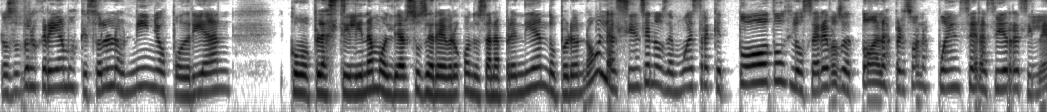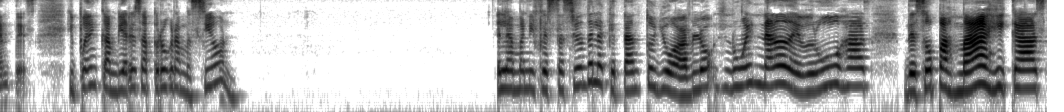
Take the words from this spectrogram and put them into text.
Nosotros creíamos que solo los niños podrían como plastilina moldear su cerebro cuando están aprendiendo, pero no, la ciencia nos demuestra que todos los cerebros de todas las personas pueden ser así resilientes y pueden cambiar esa programación. La manifestación de la que tanto yo hablo no es nada de brujas, de sopas mágicas,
